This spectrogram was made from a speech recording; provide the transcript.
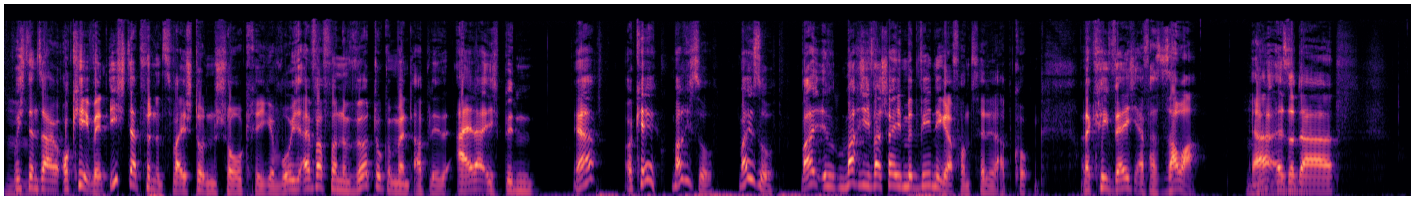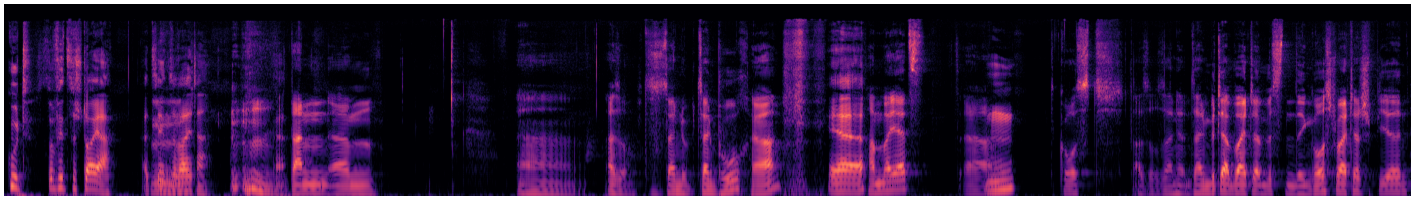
Wo ich dann hm. sage, okay, wenn ich das für eine Zwei-Stunden-Show kriege, wo ich einfach von einem Word-Dokument ablese, Alter, ich bin, ja, okay, mach ich so, mach ich so. Mach, mach ich wahrscheinlich mit weniger vom Zettel abgucken. Und da kriege werde ich einfach sauer. Ja, hm. also da, gut, so viel zu Steuer. Erzählen Sie hm. weiter. ja. Dann, ähm, äh, also, das ist sein, sein Buch, ja. Ja. Haben wir jetzt. Äh, mhm. Ghost, also seine, seine Mitarbeiter müssten den Ghostwriter spielen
